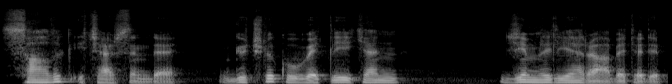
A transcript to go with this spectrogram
sağlık içerisinde güçlü kuvvetliyken cimriliğe rağbet edip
